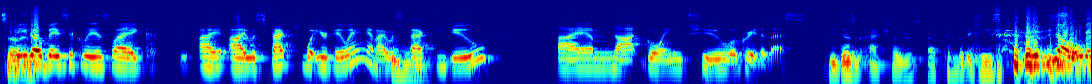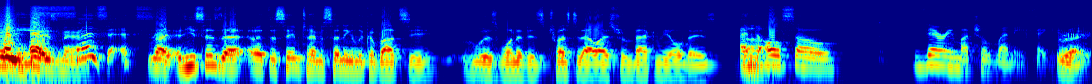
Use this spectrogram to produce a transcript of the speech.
so Vito basically is like I I respect what you're doing and I Mm-hmm. respect you I am not going to agree to this he doesn't actually respect him, but he's, he's no a very wise man. says it. Right, and he says that at the same time sending Luca Brasi, who was one of his trusted allies from back in the old days. and um, also very much a Lenny figure. Right,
